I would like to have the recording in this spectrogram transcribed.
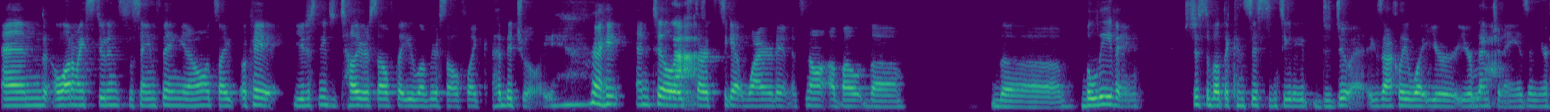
and a lot of my students the same thing you know it's like okay you just need to tell yourself that you love yourself like habitually right until yeah. it starts to get wired in it's not about the the believing it's just about the consistency to, to do it exactly what you're you're yeah. mentioning is in your,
